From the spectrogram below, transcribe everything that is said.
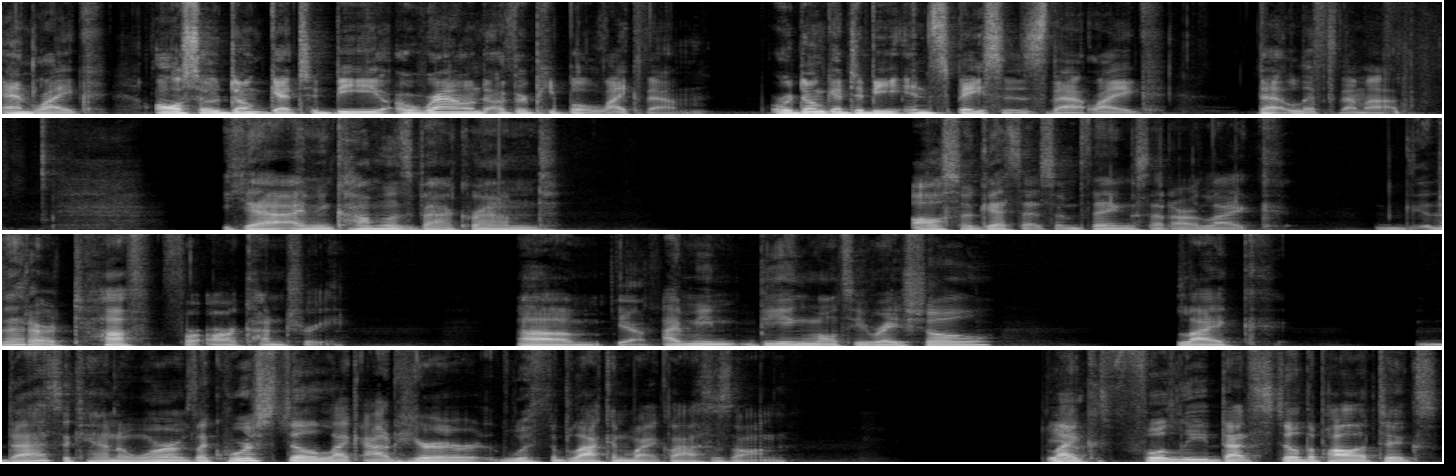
and like also don't get to be around other people like them or don't get to be in spaces that like that lift them up. Yeah, I mean Kamala's background also gets at some things that are like that are tough for our country. Um Yeah. I mean being multiracial like that's a can of worms. Like we're still like out here with the black and white glasses on. Yeah. Like fully that's still the politics,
